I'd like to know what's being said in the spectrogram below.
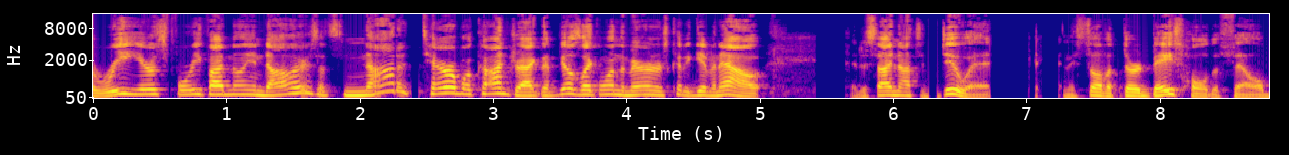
three years, $45 million. That's not a terrible contract. That feels like one the Mariners could have given out. They decide not to do it, and they still have a third base hole to fill.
